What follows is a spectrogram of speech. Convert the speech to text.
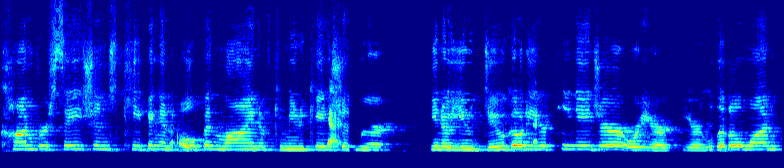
conversations keeping an open line of communication yes. where you know you do go to yes. your teenager or your your little one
